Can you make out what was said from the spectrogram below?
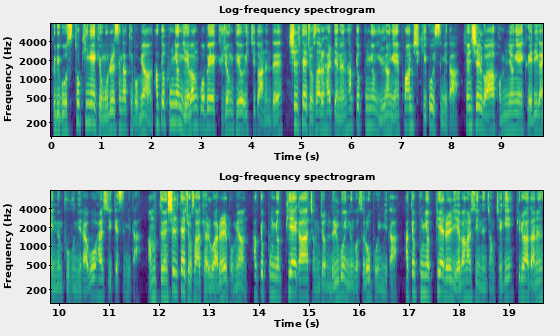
그리고 스토킹의 경우를 생각해보면 학교폭력 예방법에 규정되어 있지도 않은데 실태 조사를 할 때는 학교폭력 유형에 포함시키고 있습니다. 현실과 법령의 괴리가 있는 부분이라고 할 수 있겠습니다. 아무튼 실태 조사 결과를 보면 학교폭력 피해가 점점 늘고 있는 것으로 보입니다. 학교폭력 피해를 예방할 수 있는 정책이 필요하다는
